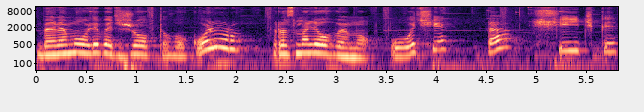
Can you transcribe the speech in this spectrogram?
Беремо олівець жовтого кольору, розмальовуємо очі та щічки.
